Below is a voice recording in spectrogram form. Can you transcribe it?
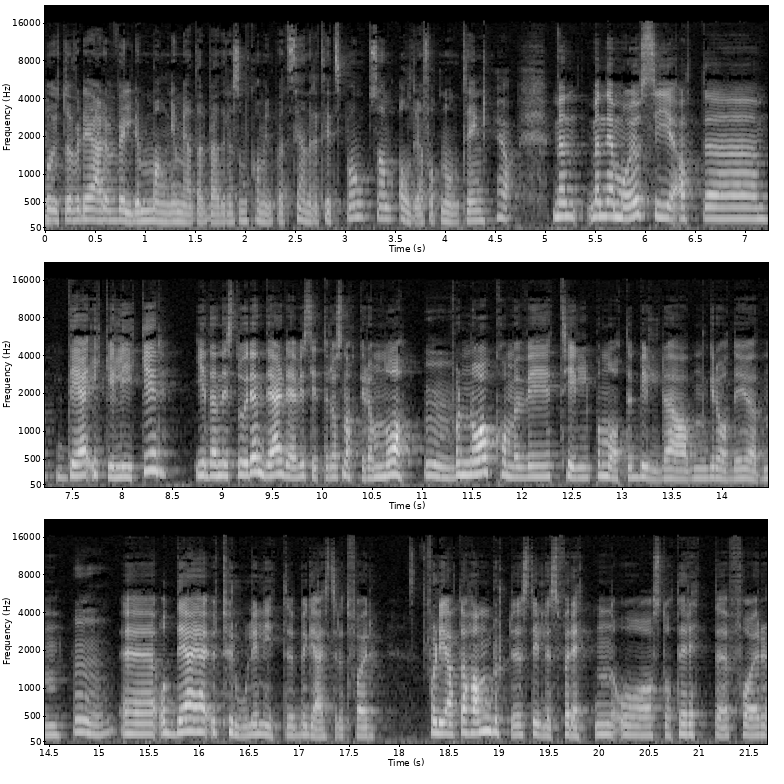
Og utover det er det veldig mange medarbeidere som kom inn på et senere tidspunkt, som aldri har fått noen ting. Ja. Men, men jeg må jo si at uh, det jeg ikke liker i den historien, det er det vi sitter og snakker om nå. For nå kommer vi til på en måte bildet av den grådige jøden. Eh, og det er jeg utrolig lite begeistret for. Fordi at han burde stilles for retten og stå til rette for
